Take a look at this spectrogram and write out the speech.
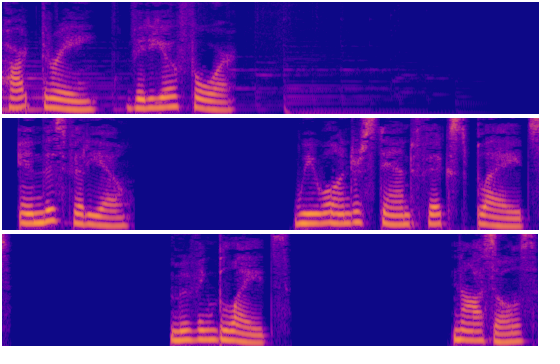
Part 3, Video 4. In this video, we will understand fixed blades, moving blades, nozzles,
